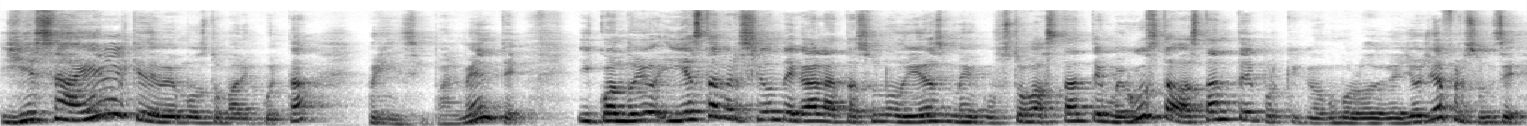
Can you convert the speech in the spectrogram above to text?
Y es a Él que debemos tomar en cuenta principalmente. Y cuando yo, y esta versión de Gálatas 1.10 me gustó bastante, me gusta bastante, porque como lo leyó Jefferson, dice,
